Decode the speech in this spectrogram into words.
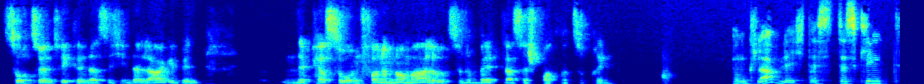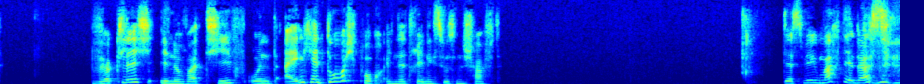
so zu entwickeln, dass ich in der Lage bin, eine Person von einem Normalo zu einem Weltklasse-Sportler zu bringen. Unglaublich. Das, das klingt wirklich innovativ und eigentlich ein Durchbruch in der Trainingswissenschaft. Deswegen macht ihr das.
